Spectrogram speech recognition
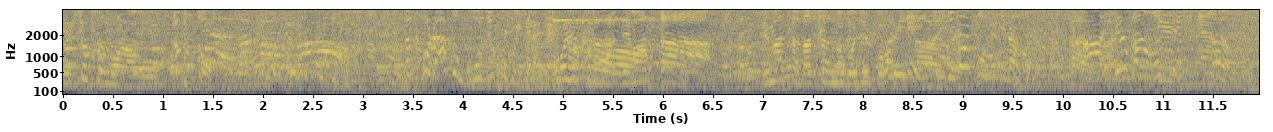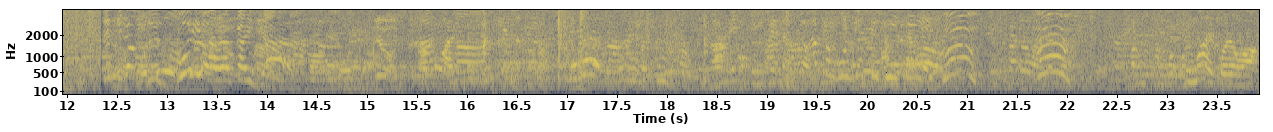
ょっともらおう。ちょっとこれあと50個食いたい？50個出ました。出ました。ダッさんの50個食いでた。いきなこ好きなの？あきなこ好き。ですねえきなこすっごい柔らかいじゃん。あと50個食いたいうん。うん。うまいこれは。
